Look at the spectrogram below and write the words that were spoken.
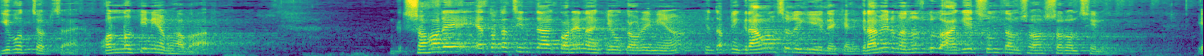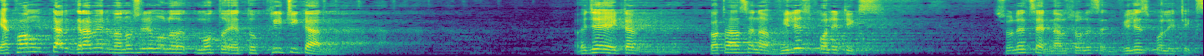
গিবত চর্চায়, অন্যকে নিয়ে ভাবার। শহরে এতটা চিন্তা করে না কেউ কাউরে নিয়ে, কিন্তু আপনি গ্রাম অঞ্চলে গিয়ে দেখেন, গ্রামের মানুষগুলো আগে শুনতাম সহজ সরল ছিল। এখনকার গ্রামের মানুষের মতো এত ক্রিটিক্যাল ওই যে একটা কথা আছে না ভিলেজ পলিটিক্স শুনেছেন? নাম শুনেছেন? ভিলেজ পলিটিক্স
